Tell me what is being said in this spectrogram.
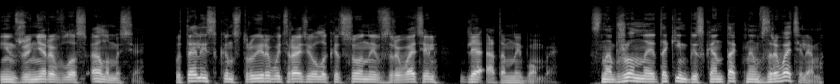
Инженеры в Лос-Аламосе пытались сконструировать радиолокационный взрыватель для атомной бомбы. Снабженная таким бесконтактным взрывателем,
